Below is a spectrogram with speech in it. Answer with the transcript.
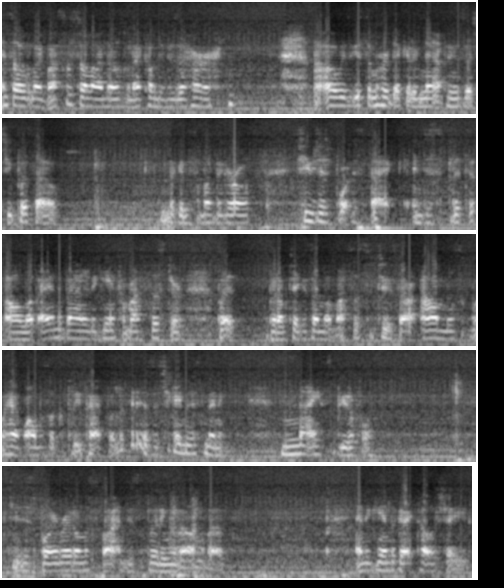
And so, like, my sister-in-law knows when I come to visit her, I always get some of her decorative napkins that she puts out. Look at some of the girls. She just brought this back and just splits it all up. I ended up buying it again for my sister, but but I'm taking some of my sister too, so I almost will have almost a complete pack. But look at this. She gave me this many. Nice, beautiful. You just put it right on the spot and just split it with all of us. And again, look at color shades.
